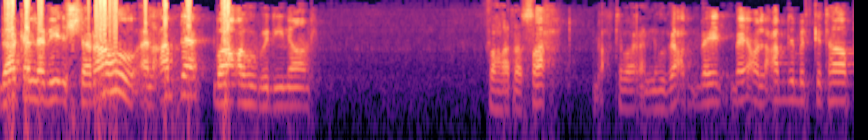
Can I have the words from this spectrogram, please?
ذاك الذي اشتراه العبد باعه بدينار. فهذا صح باعتبار أنه بيع العبد بالكتاب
